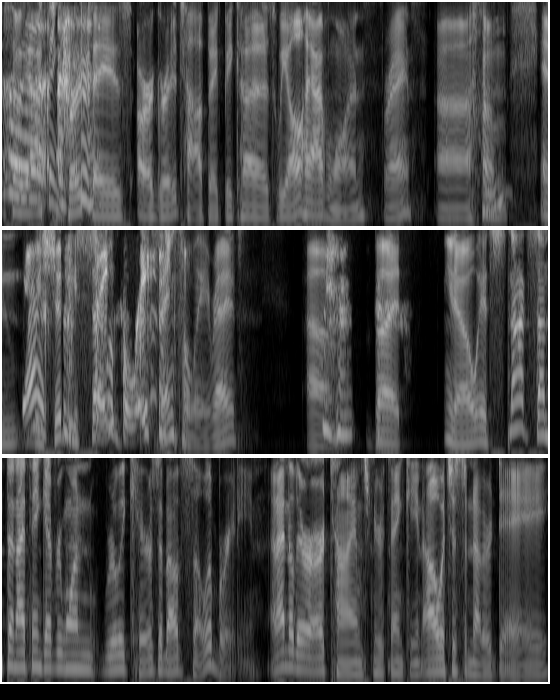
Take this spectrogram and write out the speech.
So yeah, I think birthdays are a great topic because we all have one, right? Um, and we Mm-hmm. Yes, should be celebrating. thankfully. thankfully, right? Um, but you know, it's not something I think everyone really cares about celebrating. And I know there are times when you're thinking, "Oh, it's just another day,"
